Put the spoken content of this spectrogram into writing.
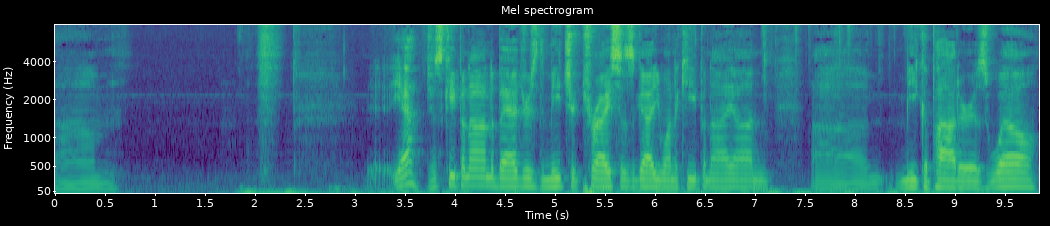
Um, yeah, just keep an eye on the Badgers. D'Mitrik Trice is a guy you want to keep an eye on. Um, Micah Potter as well.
